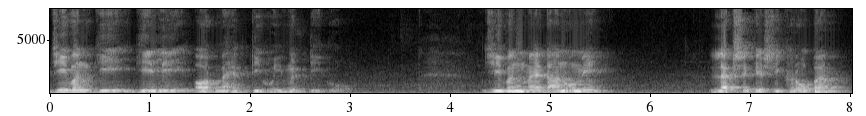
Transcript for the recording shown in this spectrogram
जीवन की गीली और महकती हुई मिट्टी को। जीवन मैदानों में, लक्ष्य के शिखरों पर,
